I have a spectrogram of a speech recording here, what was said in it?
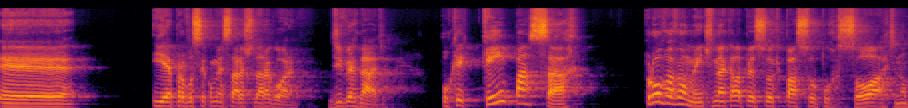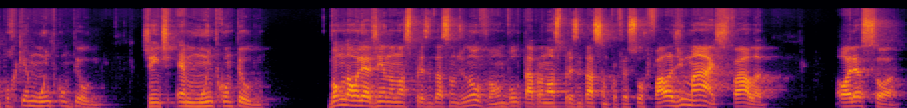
É... E é para você começar a estudar agora, de verdade. Porque quem passar Provavelmente não é aquela pessoa que passou por sorte, não, porque é muito conteúdo. Gente, é muito conteúdo. Vamos dar uma olhadinha na nossa apresentação de novo? Vamos voltar para a nossa apresentação. O professor fala demais, fala. Olha só,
